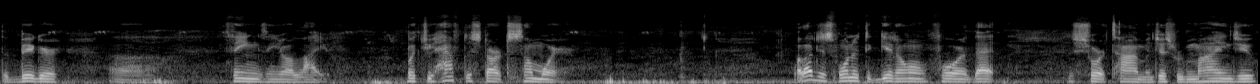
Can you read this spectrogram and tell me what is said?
the bigger uh, things in your life. But you have to start somewhere. Well, I just wanted to get on for that short time and just remind you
